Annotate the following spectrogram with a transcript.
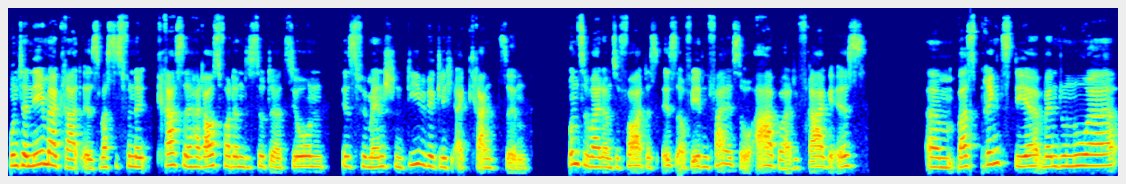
Unternehmer gerade ist, was das für eine krasse, herausfordernde Situation ist für Menschen, die wirklich erkrankt sind und so weiter und so fort. Das ist auf jeden Fall so. Aber die Frage ist, ähm, was bringt es dir, wenn du nur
